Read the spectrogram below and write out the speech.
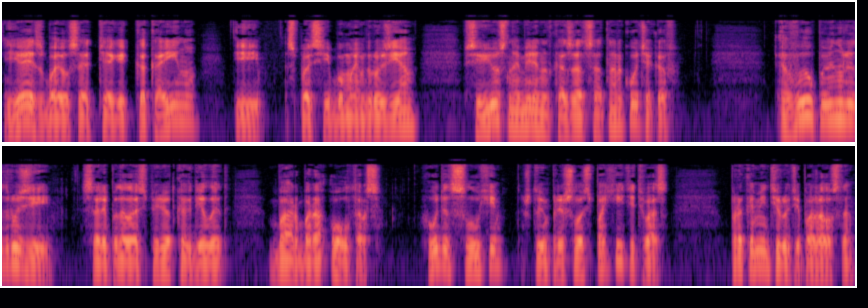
я избавился от тяги к кокаину и, спасибо моим друзьям, всерьез намерен отказаться от наркотиков». «Вы упомянули друзей», — Салли подалась вперед, как делает Барбара Олтерс. «Ходят слухи, что им пришлось похитить вас. Прокомментируйте, пожалуйста».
